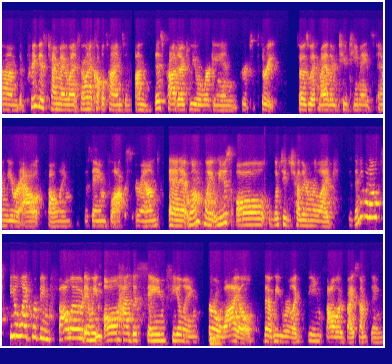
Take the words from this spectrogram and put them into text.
um, the previous time I went, so I went a couple times, and on this project, we were working in groups of three. So I was with my other two teammates, and we were out following the same flocks around. And at one point, we just all looked at each other and were like, does anyone else feel like we're being followed? And we mm. all had the same feeling for a mm. while that we were like being followed by something.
